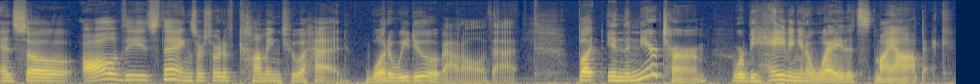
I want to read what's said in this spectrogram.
And so all of these things are sort of coming to a head. What do we do about all of that? But in the near term, we're behaving in a way that's myopic.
